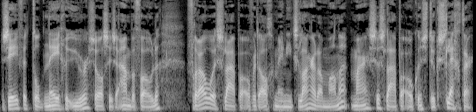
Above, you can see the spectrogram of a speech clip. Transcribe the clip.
7 tot 9 uur, zoals is aanbevolen. Vrouwen slapen over het algemeen iets langer dan mannen, maar ze slapen ook een stuk slechter.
